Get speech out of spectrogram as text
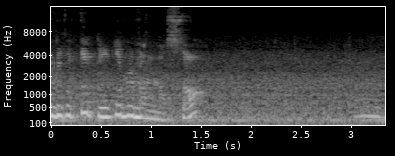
그리고 또 누구를 만났어? 응.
